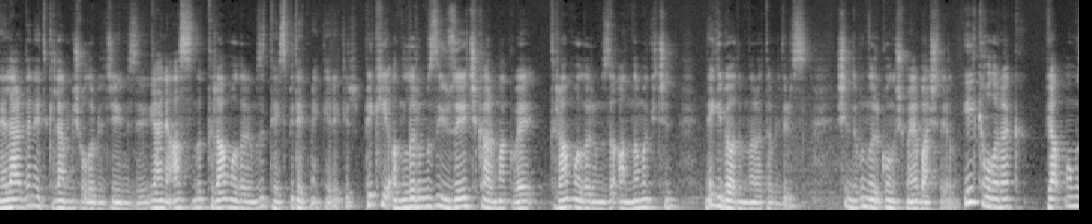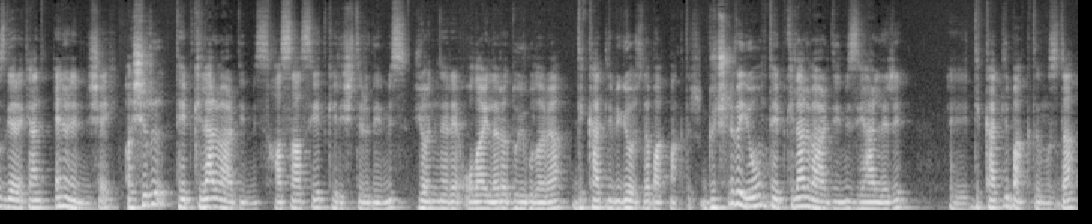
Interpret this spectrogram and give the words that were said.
nelerden etkilenmiş olabileceğimizi yani aslında travmalarımızı tespit etmek gerekir. Peki anılarımızı yüzeye çıkarmak ve travmalarımızı anlamak için ne gibi adımlar atabiliriz? Şimdi bunları konuşmaya başlayalım. İlk olarak yapmamız gereken en önemli şey aşırı tepkiler verdiğimiz, hassasiyet geliştirdiğimiz yönlere, olaylara, duygulara dikkatli bir gözle bakmaktır. Güçlü ve yoğun tepkiler verdiğimiz yerleri e, dikkatli baktığımızda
